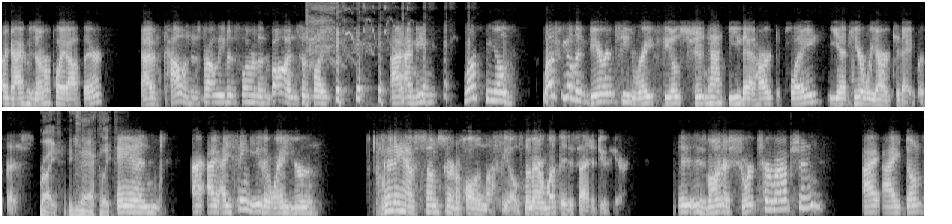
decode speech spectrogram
a guy who's never played out there. Now, Collins is probably even slower than Vaughn, so it's like, I, I mean, left field, left field and guaranteed rate field should not be that hard to play. Yet here we are today with this. Right, exactly. And I, I think either way, you're going to have some sort of hole in left field, no matter what they decide to do here. Is Vaughn a short term option? I, I don't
